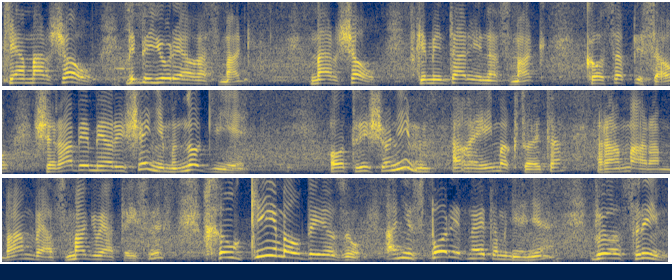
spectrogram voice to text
Киамаршоу Биби Аласмак – Маршал в комментарии на СМАК Косов писал, что рабами решений многие от решеним, Алаима, кто это? Рам, Рамбам, Веасмаг, Веатейсвес, Халким Алдеязу, они спорят на это мнение, Веосрим,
